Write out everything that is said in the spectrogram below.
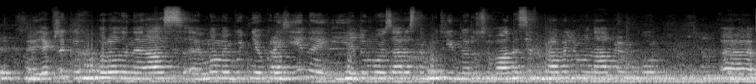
Е, Як вже говорили не раз, ми майбутнє України, і я думаю, зараз нам потрібно розвиватися в правильному напрямку. Е,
